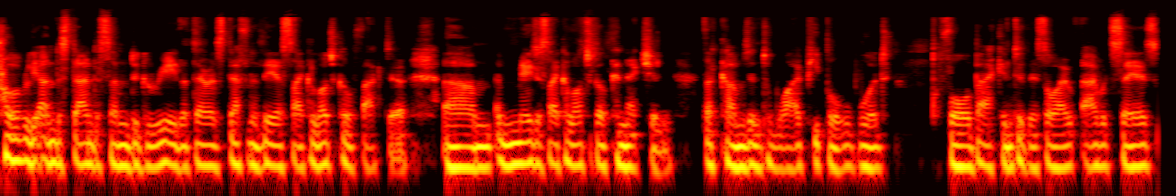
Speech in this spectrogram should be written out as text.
probably understand to some degree that there is definitely a psychological factor, um, a major psychological connection that comes into why people would fall back into this, or I, I would say, as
